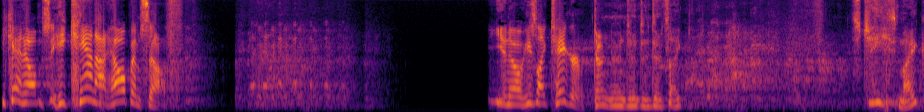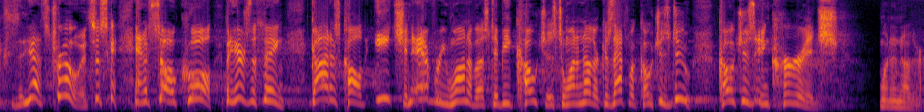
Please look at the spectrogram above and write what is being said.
He can't help, he cannot help himself. you know, he's like Tigger. It's like, Jeez, Mike. Yeah, it's true. It's just, and it's so cool. But here's the thing God has called each and every one of us to be coaches to one another because that's what coaches do. Coaches encourage one another.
